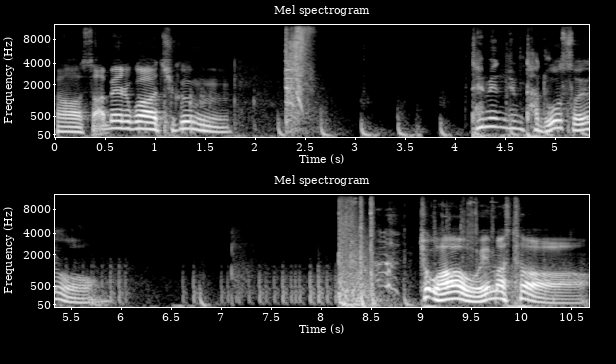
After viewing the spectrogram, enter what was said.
자, 사벨과 지금 태민 지금 다 누웠어요. 저 와우, 엠마스터.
